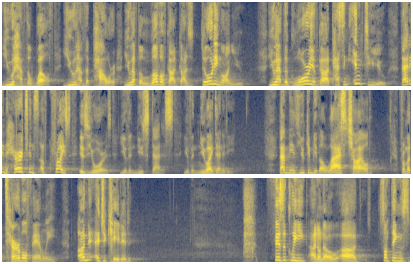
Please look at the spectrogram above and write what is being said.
you have the wealth, you have the power, you have the love of God. God is doting on you. You have the glory of God passing into you. That inheritance of Christ is yours. You have a new status, you have a new identity. That means you can be the last child from a terrible family, uneducated, physically, I don't know, uh, something's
